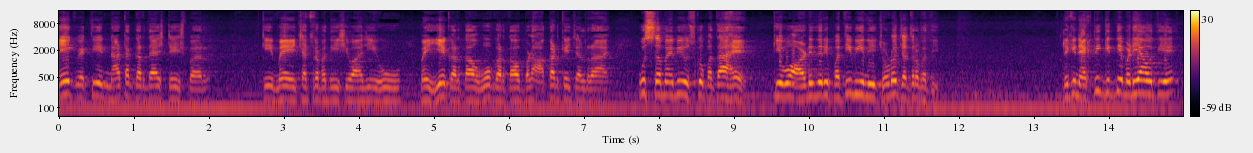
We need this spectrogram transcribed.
एक व्यक्ति नाटक करता है स्टेज पर कि मैं छत्रपति शिवाजी हूँ, मैं ये करता हूँ, वो करता हूँ, बड़ा अकड़ के चल रहा है। उस समय भी उसको पता है कि वो ऑर्डिनरी पति भी नहीं, छोड़ो छत्रपति। लेकिन एक्टिंग कितनी बढ़िया होती है।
